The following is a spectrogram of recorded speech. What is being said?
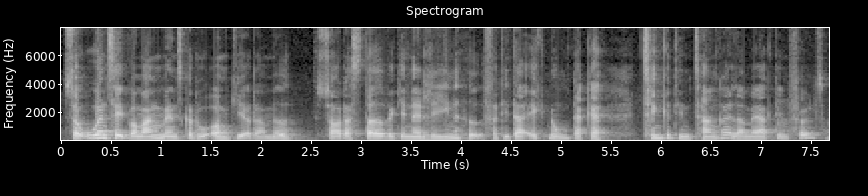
Så uanset hvor mange mennesker du omgiver dig med, så er der stadigvæk en alenehed, fordi der er ikke nogen, der kan tænke dine tanker eller mærke dine følelser.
